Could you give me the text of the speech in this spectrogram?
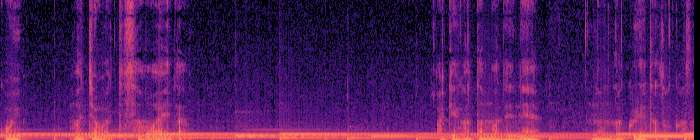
うこういうわちゃわちゃ騒いだ。明け方までね飲んだくれたとかさ。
